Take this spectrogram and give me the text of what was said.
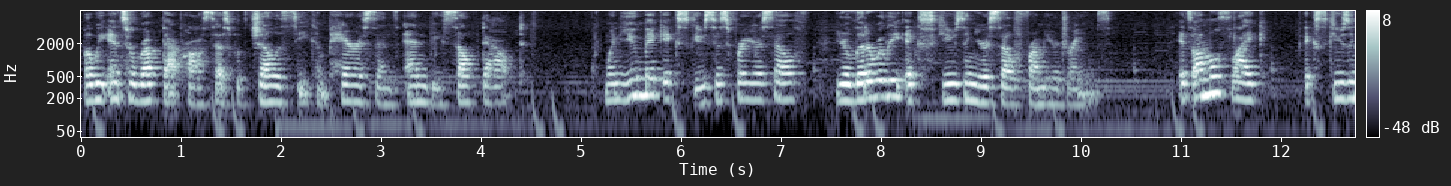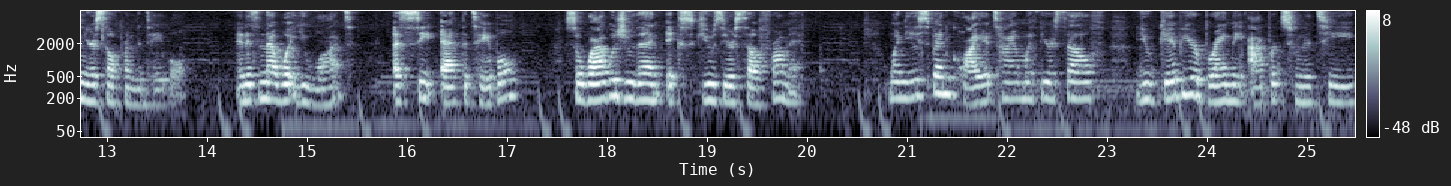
but we interrupt that process with jealousy, comparisons, envy, self doubt. When you make excuses for yourself, you're literally excusing yourself from your dreams. It's almost like excusing yourself from the table. And isn't that what you want? A seat at the table? So why would you then excuse yourself from it? When you spend quiet time with yourself, you give your brain the opportunity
